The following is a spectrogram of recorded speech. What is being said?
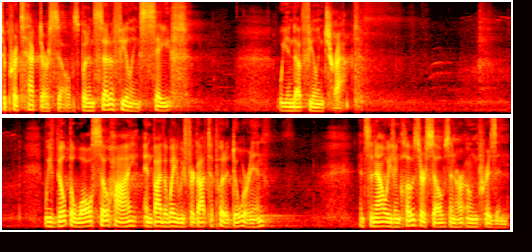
to protect ourselves, but instead of feeling safe, we end up feeling trapped. We've built the wall so high, and by the way, we forgot to put a door in. And so now we've enclosed ourselves in our own prison.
